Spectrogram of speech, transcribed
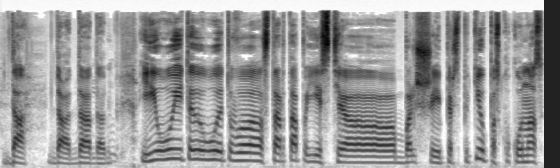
Да, да, да, да. И у этого, у этого стартапа есть э, большие перспективы, поскольку у нас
